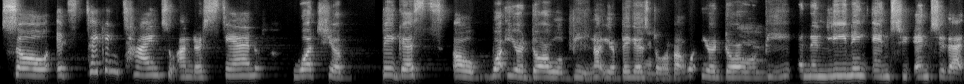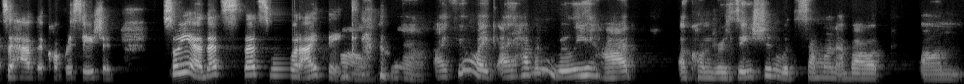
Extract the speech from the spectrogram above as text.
So it's taking time to understand what your biggest or what your door will be not your biggest yeah. door but what your door yeah. will be and then leaning into into that to have the conversation so yeah that's that's what i think wow. yeah i feel like i haven't really had a conversation with someone about um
